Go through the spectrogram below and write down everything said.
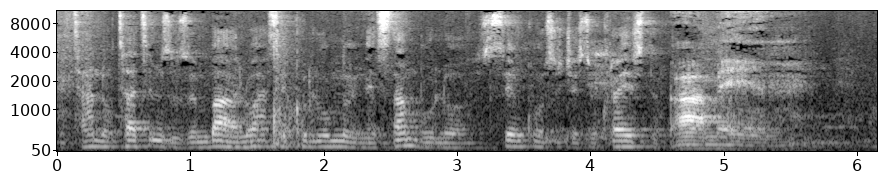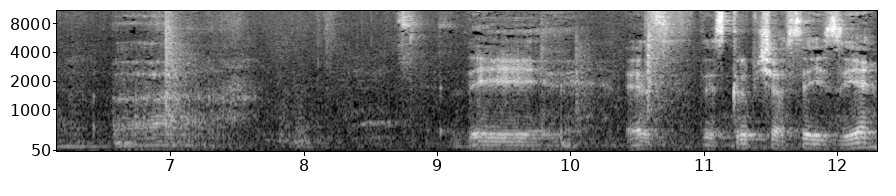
sithanda ukuthatha imizuzu embalwa sikhulume ngesambulo senkosi ujesu kristu Amen. Uh, the, as the scripture says here,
